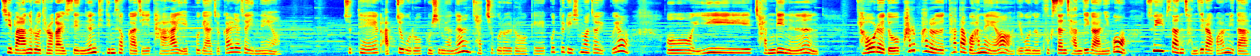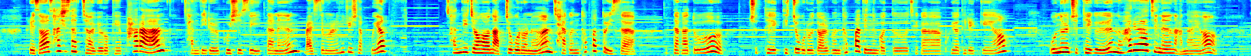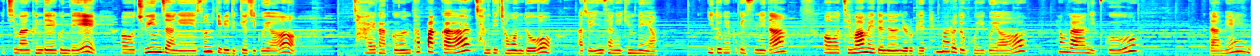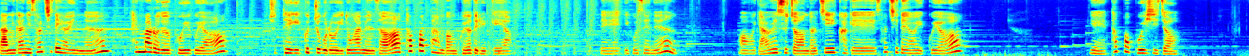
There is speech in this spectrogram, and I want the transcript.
집 안으로 들어갈 수 있는 디딤석까지 다 예쁘게 아주 깔려져 있네요. 주택 앞쪽으로 보시면은 좌측으로 이렇게 꽃들이 심어져 있고요. 어, 이 잔디는 겨울에도 파릇파릇하다고 하네요. 이거는 국산 잔디가 아니고 수입산 잔디라고 합니다. 그래서 사시사철 이렇게 파란 잔디를 보실 수 있다는 말씀을 해주셨고요. 잔디 정원 앞쪽으로는 작은 텃밭도 있어요. 이따가 또 주택 뒤쪽으로 넓은 텃밭 있는 것도 제가 보여드릴게요. 오늘 주택은 화려하지는 않아요. 그렇지만 근데근데 어, 주인장의 손길이 느껴지고요. 잘 가꾼 텃밭과 잔디 정원도 아주 인상이 깊네요. 이동해 보겠습니다. 어, 제 마음에 드는 이렇게 텐마루도 보이고요. 현관 입구, 그 다음에 난간이 설치되어 있는 텐마루도 보이고요. 주택 입구 쪽으로 이동하면서 텃밭도 한번 보여드릴게요. 네, 이곳에는 어, 야외 수전 널찍하게 설치되어 있고요. 예, 텃밭 보이시죠?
